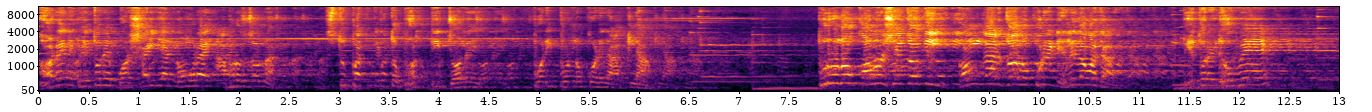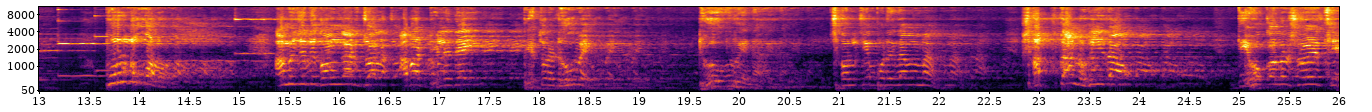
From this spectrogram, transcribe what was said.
ঘরের ভেতরে বসাইয়া নোংরায় আবর্জনা, স্তূপাকৃত ভর্তি জলে পরিপূর্ণ করে রাখলাম। পুরনো কলসে যদি গঙ্গার জল উপরে ঢেলে দেওয়া যায়, ভেতরে ঢুকবে পুরনো কলস। আমি যদি গঙ্গার জল আবার ঢেলে দেই, ভেতরে ঢুকবে? ঢুকবে না। ছলকে পড়ে যাবে মা। সাবধান হয়ে যাও। দেহ কলস রয়েছে।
